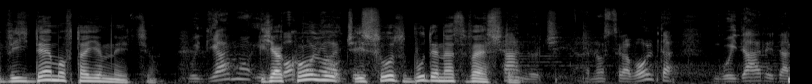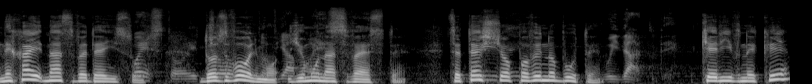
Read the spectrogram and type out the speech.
війдемо в таємницю, якою Ісус буде нас вести. Нехай нас веде Ісус. Дозвольмо йому нас вести. Це те, що повинно бути. Керівники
